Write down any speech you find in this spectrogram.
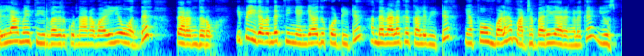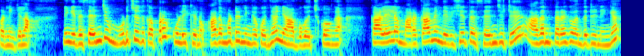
எல்லாமே தீர்வதற்குண்டான வழியும் வந்து பிறந்துடும் இப்போ இதை வந்துட்டு நீங்கள் எங்கேயாவது கொட்டிட்டு அந்த விளக்கை கழுவிட்டு எப்பவும் போல் மற்ற பரிகாரங்களுக்கு யூஸ் பண்ணிக்கலாம். நீங்கள் இதை செஞ்சு முடிச்சதுக்கப்புறம் குளிக்கணும். அதை மட்டும் நீங்கள் கொஞ்சம் ஞாபகம் வச்சுக்கோங்க. காலையில் மறக்காமல் இந்த விஷயத்தை செஞ்சுட்டு அதன் பிறகு வந்துட்டு நீங்கள்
